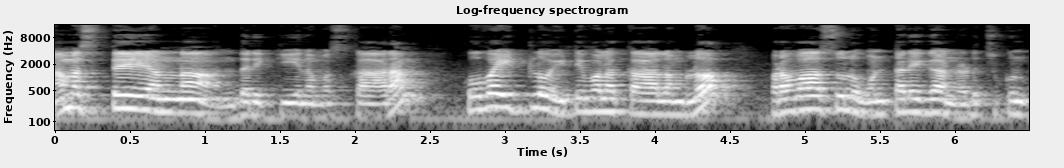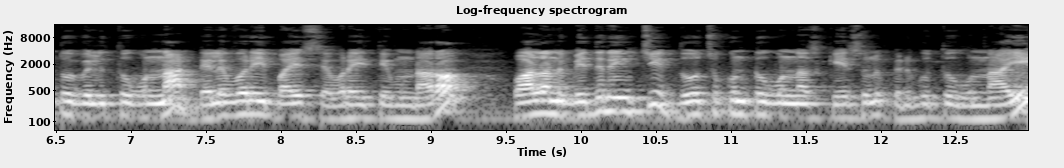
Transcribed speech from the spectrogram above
నమస్తే అన్న అందరికీ నమస్కారం. కువైట్లో ఇటీవల కాలంలో ప్రవాసులు ఒంటరిగా నడుచుకుంటూ వెళుతూ ఉన్న డెలివరీ బాయ్స్ ఎవరైతే ఉన్నారో వాళ్ళను బెదిరించి దోచుకుంటూ ఉన్న కేసులు పెరుగుతూ ఉన్నాయి.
